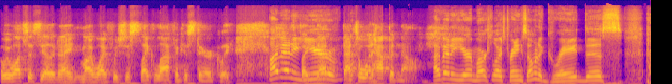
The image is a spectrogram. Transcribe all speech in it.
We watched this the other night. And my wife was just like laughing hysterically. I've had a Like year that, of that's what would happen now. I've had a year of martial arts training, so I'm going to grade this.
